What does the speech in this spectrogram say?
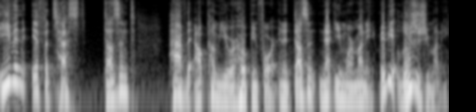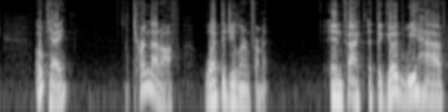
even if a test doesn't have the outcome you were hoping for and it doesn't net you more money, maybe it loses you money. Okay, turn that off. What did you learn from it? In fact, at the good, we have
